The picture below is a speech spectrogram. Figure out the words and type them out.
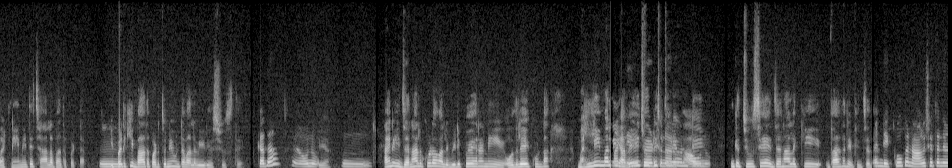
బట్ నేనైతే చాలా బాధపడ్డా. ఇప్పటికీ బాధపడుతూనే ఉంటా వాళ్ళ వీడియోస్ చూస్తే కదా అవును. ఆయన ఈ జనాలు కూడా వాళ్ళు విడిపోయారని వదిలేయకుండా మళ్ళీ మళ్ళీ అవే చూపిస్తూనే. ఉంటే. ఇంకా చూసే జనాలకి బాధ అనిపించదు అండ్ ఎక్కువగా నాగ చైతన్య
